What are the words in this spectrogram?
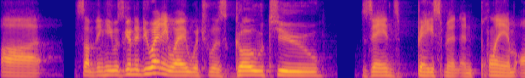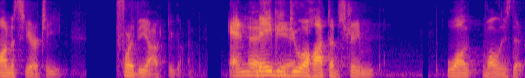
uh something he was going to do anyway, which was go to Zane's basement and play him on a CRT for the octagon, and Heck maybe yeah. do a hot tub stream while while he's there.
